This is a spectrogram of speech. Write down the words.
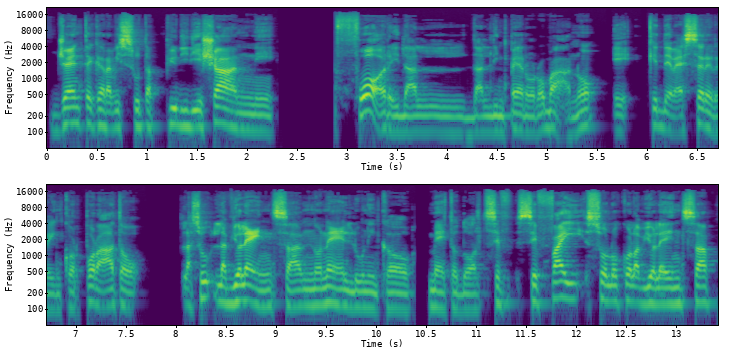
gente che era vissuta più di dieci anni fuori dal, dall'impero romano e che deve essere reincorporato. La, la violenza non è l'unico metodo. Se, se, fai solo con la violenza,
